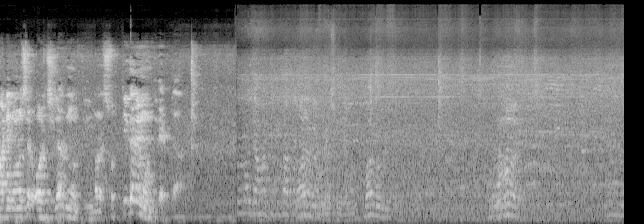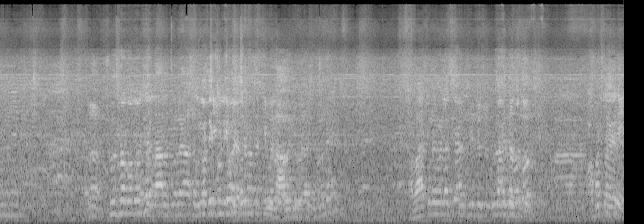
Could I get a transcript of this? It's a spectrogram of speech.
মাটি মানুষের অরিজিনাল মন্ত্রী মানে সত্যিকারের মন্ত্রী একটা। আবার কোনো এমএলএ আছে? উল্লাখিত কত? আবার তো হেরে।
